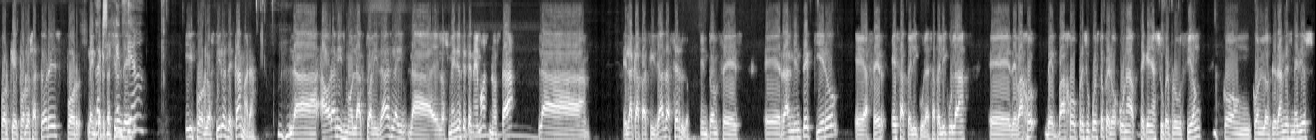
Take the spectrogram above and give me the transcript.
porque por los actores, por la interpretación de ellos y por los tiros de cámara. la, ahora mismo la actualidad, los medios que tenemos nos da la, la capacidad de hacerlo. Entonces, eh, realmente quiero eh, hacer esa película, esa película eh, de, bajo, de bajo presupuesto, pero una pequeña superproducción con, con los grandes medios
